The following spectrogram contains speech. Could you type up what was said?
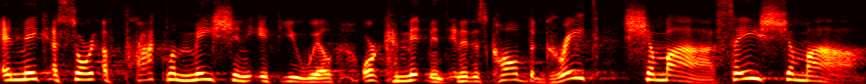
and make a sort of proclamation, if you will, or commitment, and it is called the Great Shema. Say Shema.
